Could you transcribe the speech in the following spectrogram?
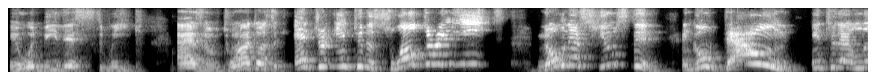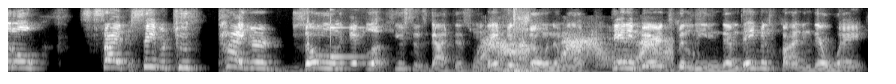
it would be this week. As Toronto has to enter into the sweltering heat known as Houston and go down into that little saber tooth tiger zone. Look, Houston's got this one. They've been showing them out. Danny Barrett's been leading them. They've been finding their way.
